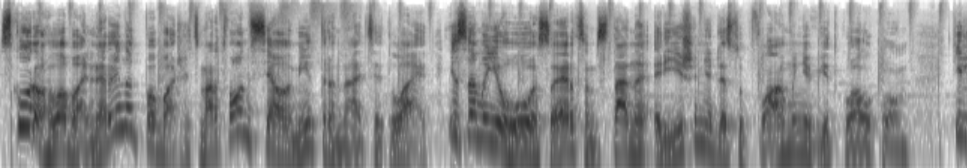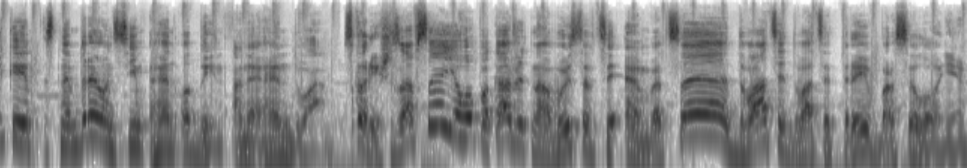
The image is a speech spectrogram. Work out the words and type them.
Скоро глобальний ринок побачить смартфон Xiaomi 13 Lite, і саме його серцем стане рішення для субфлагманів від Qualcomm. Тільки Snapdragon 7 Gen 1, а не Gen 2. Скоріше за все, його покажуть на виставці МВЦ 2023 в Барселоні.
